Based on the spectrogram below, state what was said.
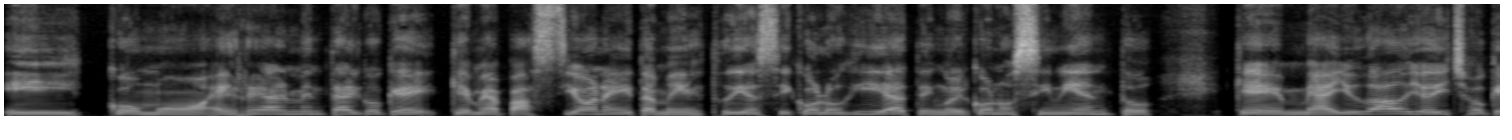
Y como es realmente algo que, que me apasiona y también estudio psicología, tengo el conocimiento que me ha ayudado. Yo he dicho, ok,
